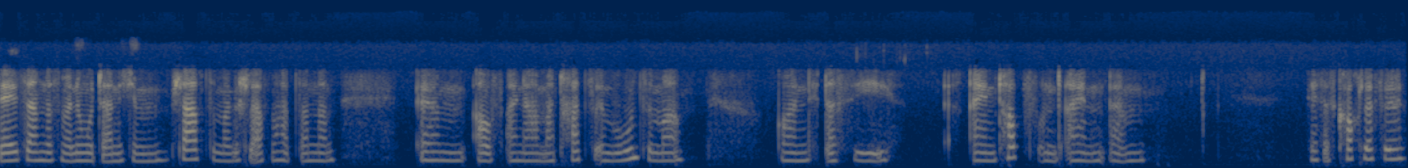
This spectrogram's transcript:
seltsam, dass meine Mutter nicht im Schlafzimmer geschlafen hat, sondern ähm, auf einer Matratze im Wohnzimmer und dass sie einen Topf und ein ähm, wie heißt das, Kochlöffel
